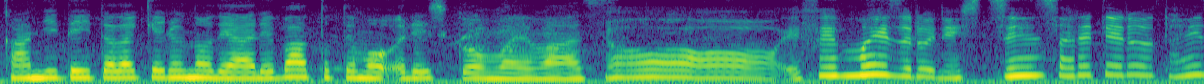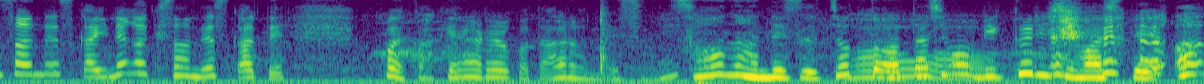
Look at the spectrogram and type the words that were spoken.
感じていただけるのであればとても嬉しく思います。あ FM 舞鶴に出演されている隊員さんですか稲垣さんですかって声かけられることあるんですね。そうなんです。ちょっと私もびっくりしまして あ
